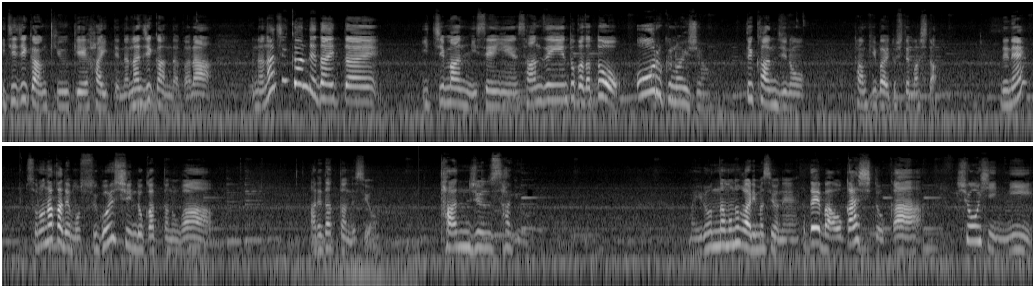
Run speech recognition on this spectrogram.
1時間休憩入って7時間だから7時間で大体1万2000円3000円とかだとお悪くないじゃんって感じの短期バイトしてました。でねその中でもすごいしんどかったのがあれだったんですよ。単純作業。まあ、いろんなものがありますよね。例えばお菓子とか商品に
